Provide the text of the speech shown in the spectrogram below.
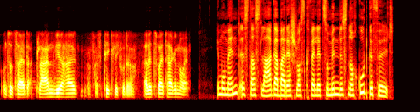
Und zurzeit planen wir halt fast täglich oder alle zwei Tage neu. Im Moment ist das Lager bei der Schlossquelle zumindest noch gut gefüllt.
